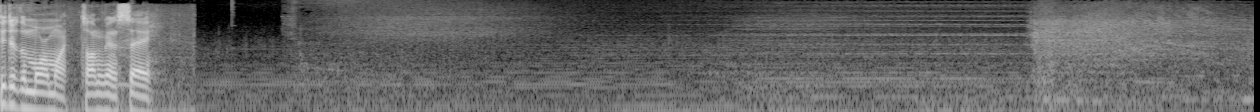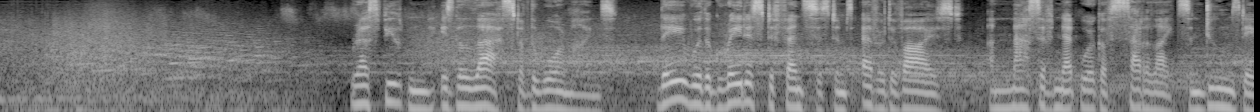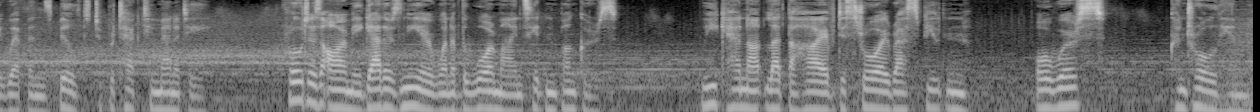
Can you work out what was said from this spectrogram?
Siege of the Warmind. That's all I'm gonna say. Rasputin is the last of the war minds. They were the greatest defense systems ever devised. A massive network of satellites and doomsday weapons built to protect humanity. Crota's army gathers near one of the war mind's hidden bunkers. We cannot let the Hive destroy Rasputin. Or worse, control him.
